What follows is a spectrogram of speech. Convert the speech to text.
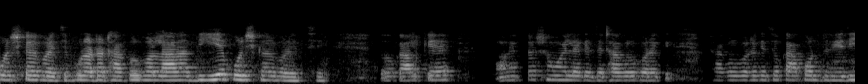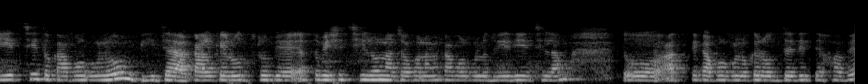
পরিষ্কার করেছি, পুরাটা ঠাকুর ঘর লাড়া দিয়ে পরিষ্কার করেছি। তো কালকে অনেকটা সময় লেগেছে ঠাকুর ঘরে ঠাকুর ঘরে কিছু কাপড় ধুয়ে দিয়েছি, তো কাপড়গুলো ভিজা। কালকে রৌদ্র এত বেশি ছিল না যখন আমি কাপড়গুলো ধুয়ে দিয়েছিলাম। তো আজকে কাপড়গুলোকে রোদ্রে দিতে হবে,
